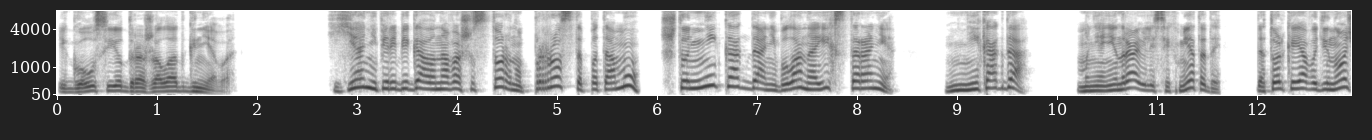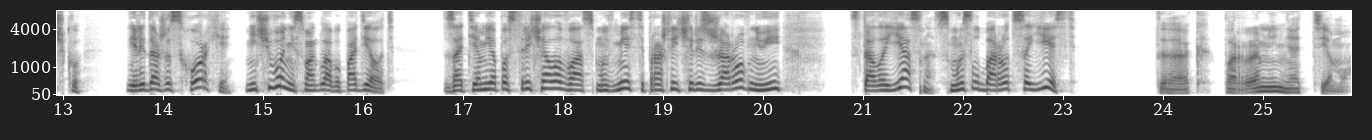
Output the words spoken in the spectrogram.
и голос ее дрожал от гнева. «Я не перебегала на вашу сторону просто потому, что никогда не была на их стороне. Никогда. Мне не нравились их методы, да только я в одиночку или даже с Хорхе ничего не смогла бы поделать. Затем я повстречала вас, мы вместе прошли через жаровню и... Стало ясно, смысл бороться есть. Так, пора менять тему.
